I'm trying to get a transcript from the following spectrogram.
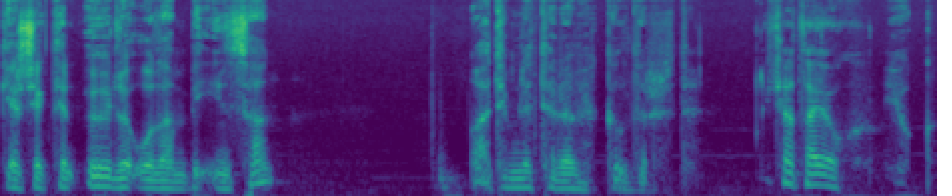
Gerçekten öyle olan bir insan Adem'le teravih kıldırırdı. Hiç hata yok. Yok.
